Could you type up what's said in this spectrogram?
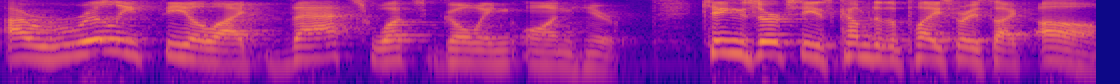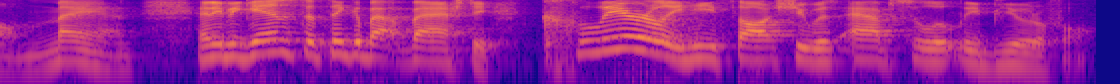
I really feel like that's what's going on here. King Xerxes come to the place where he's like, oh man. And he begins to think about Vashti. Clearly, he thought she was absolutely beautiful.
